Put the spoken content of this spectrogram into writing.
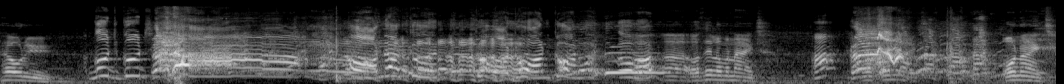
How old are you? Good, good. Ah! Oh, not good. Come on, go on, go on, go on. Uh, Othello Night. Huh? All night. All night.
